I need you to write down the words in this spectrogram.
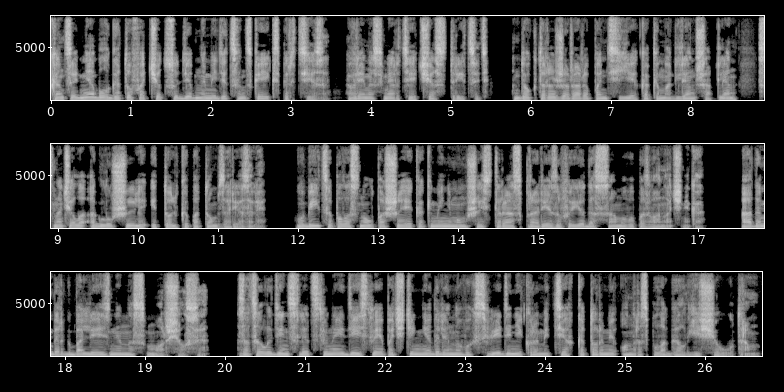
В конце дня был готов отчет судебно-медицинской экспертизы. Время смерти — час тридцать. Доктора Жерара Пантье, как и Мадлен Шатлен, сначала оглушили и только потом зарезали. Убийца полоснул по шее как минимум шесть раз, прорезав ее до самого позвоночника. Адамберг болезненно сморщился. За целый день следственные действия почти не дали новых сведений, кроме тех, которыми он располагал еще утром.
